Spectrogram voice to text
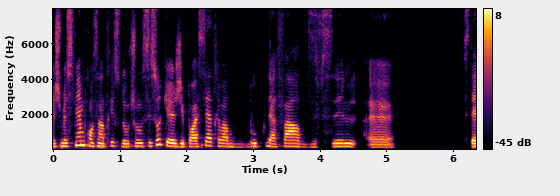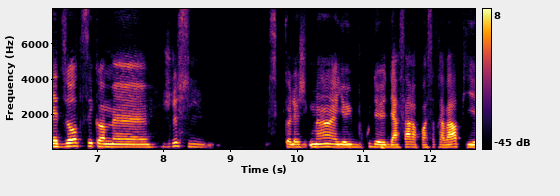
je me suis mis à me concentrer sur d'autres choses. C'est sûr que j'ai passé à travers beaucoup d'affaires difficiles. euh, C'était dur, tu sais, comme juste psychologiquement, il y a eu beaucoup d'affaires à passer à travers. Puis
